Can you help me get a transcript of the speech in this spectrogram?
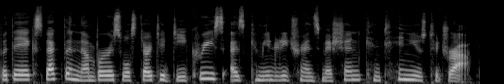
but they expect the numbers will start to decrease as community transmission continues to drop.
